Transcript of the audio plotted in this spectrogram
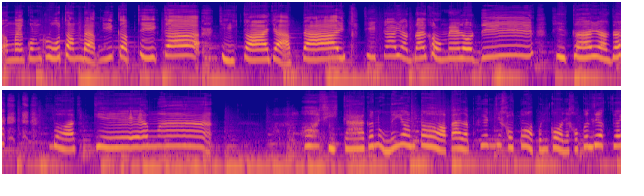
ทำไมคุณครูทำแบบนี้กับทีกาทีกาอยากได้ ทีกาอยากได้ของเมโลดี้ทีกาอยากได้บอร์ดเกมอะโอ้ทีกาก็หนูไม่ยอมตอบอะแล้วเพื่อนที่เขาตอบกันก่อนเนี่ยเขาก็เลือกได้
